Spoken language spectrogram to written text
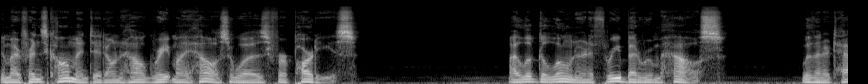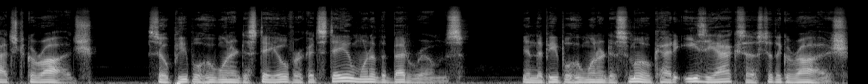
and my friends commented on how great my house was for parties. I lived alone in a three bedroom house with an attached garage, so people who wanted to stay over could stay in one of the bedrooms, and the people who wanted to smoke had easy access to the garage.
